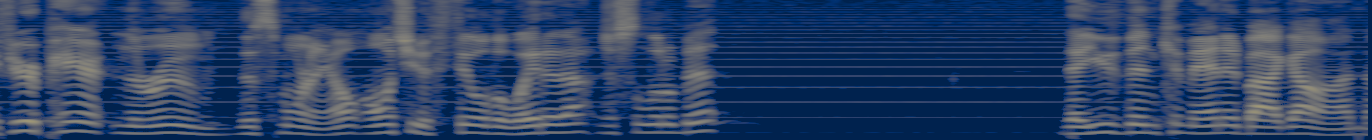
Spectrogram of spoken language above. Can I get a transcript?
If you're a parent in the room this morning, I want you to feel the weight of that just a little bit. That you've been commanded by God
